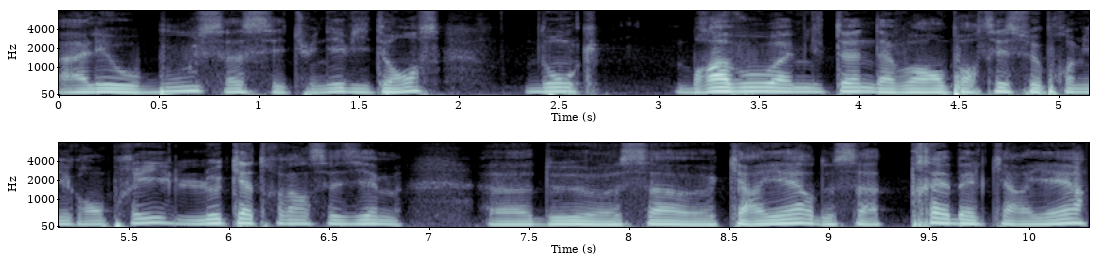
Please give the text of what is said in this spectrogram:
aller au bout, ça c'est une évidence. Donc, bravo Hamilton d'avoir remporté ce premier Grand Prix, le 96e de sa carrière, de sa très belle carrière.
